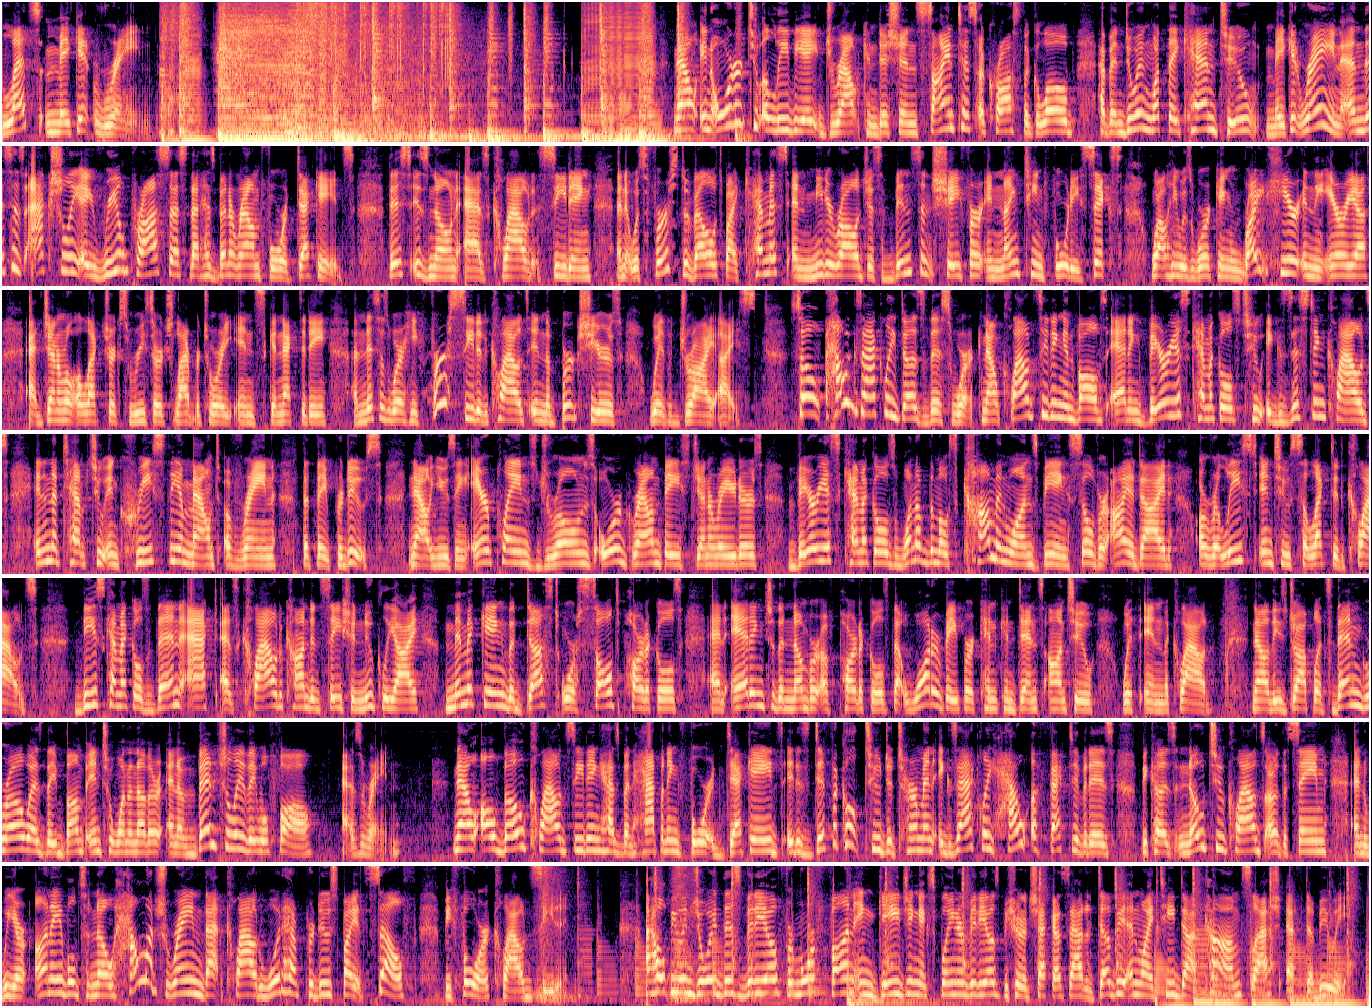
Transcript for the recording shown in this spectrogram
Let's make it rain. In order to alleviate drought conditions, scientists across the globe have been doing what they can to make it rain. And this is actually a real process that has been around for decades. This is known as cloud seeding, and it was first developed by chemist and meteorologist Vincent Schaefer in 1946 while he was working right here in the area at General Electric's research laboratory in Schenectady. And this is where he first seeded clouds in the Berkshires with dry ice. So how exactly does this work? Now, cloud seeding involves adding various chemicals to existing clouds in an attempt to increase the amount of rain that they produce. Now, using airplanes, drones, or ground-based generators, various chemicals, one of the most common ones being silver iodide, are released into selected clouds. These chemicals then act as cloud condensation nuclei, mimicking the dust or salt particles and adding to the number of particles that water vapor can condense onto within the cloud. Now these droplets then grow as they bump into one another and eventually they will fall as rain. Now, although cloud seeding has been happening for decades, it is difficult to determine exactly how effective it is because no two clouds are the same and we are unable to know how much rain that cloud would have produced by itself before cloud seeding. I hope you enjoyed this video. For more fun, engaging explainer videos, be sure to check us out at wnyt.com slash FWE.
